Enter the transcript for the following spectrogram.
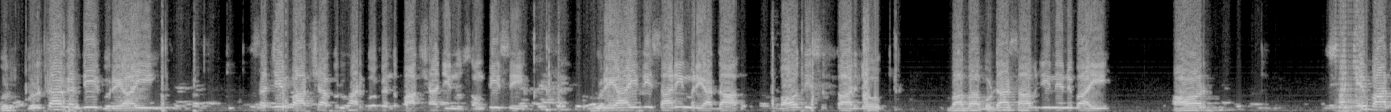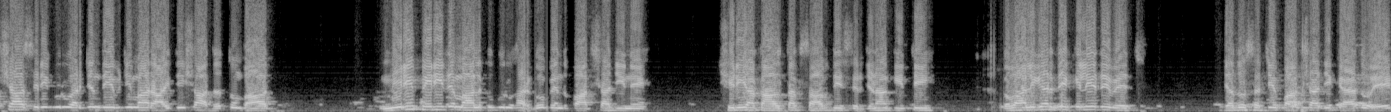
ਗੁਰ- ਗੁਰਤਾ ਗੱਦੀ ਗੁਰਿਆਈ ਸੱਚੇ ਪਾਤਸ਼ਾਹ ਗੁਰੂ ਹਰਗੋਬਿੰਦ ਪਾਤਸ਼ਾਹ ਜੀ ਨੂੰ ਸੌਂਪੀ ਸੀ। ਗੁਰਿਆਈ ਦੀ ਸਾਰੀ ਮਰਿਆਦਾ ਬਹੁਤ ਹੀ ਸਤਿਕਾਰਯੋਗ ਬਾਬਾ ਬੁੱਢਾ ਸਾਹਿਬ ਜੀ ਨੇ ਨਿਭਾਈ। ਔਰ ਸੱਚੇ ਪਾਤਸ਼ਾਹ ਸ੍ਰੀ ਗੁਰੂ ਅਰਜਨ ਦੇਵ ਜੀ ਮਹਾਰਾਜ ਦੀ ਸ਼ਹਾਦਤ ਤੋਂ ਬਾਅਦ ਮੇਰੀ ਪੀਰੀ ਦੇ ਮਾਲਕ ਗੁਰੂ ਹਰਗੋਬਿੰਦ ਪਾਤਸ਼ਾਹ ਜੀ ਨੇ ਸ਼੍ਰੀ ਅਕਾਲ ਤਖਤ ਸਾਹਿਬ ਦੀ ਸਿਰਜਣਾ ਕੀਤੀ। ਗਵਾਲੀਅਰ ਦੇ ਕਿਲੇ ਦੇ ਵਿੱਚ ਜਦੋਂ ਸੱਚੇ ਪਾਤਸ਼ਾਹ ਜੀ ਕੈਦ ਹੋਏ,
